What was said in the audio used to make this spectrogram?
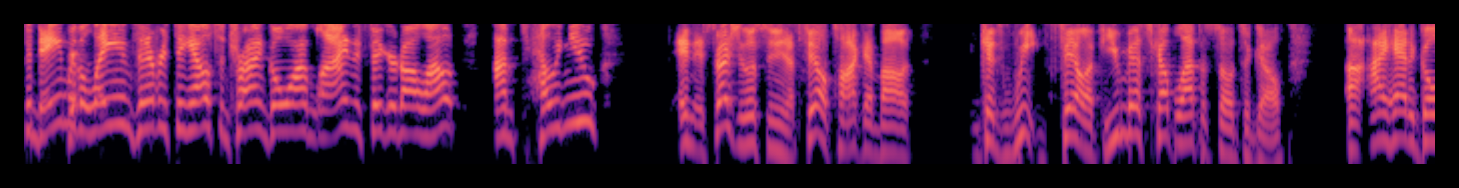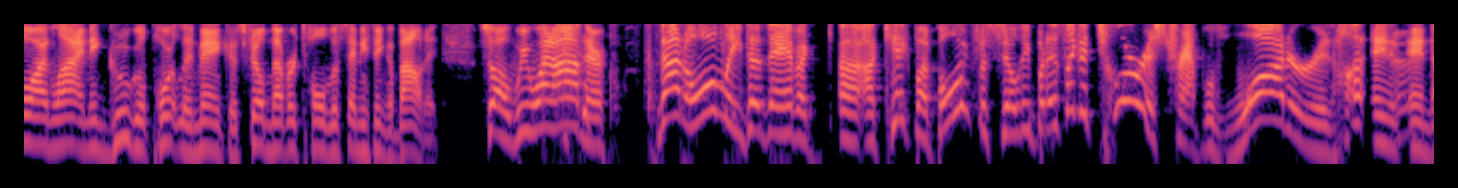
the name of the lanes and everything else and try and go online and figure it all out. I'm telling you, and especially listening to Phil talking about because we Phil, if you missed a couple episodes ago, uh, I had to go online and Google Portland, Maine, because Phil never told us anything about it. So we went on there. Not only did they have a a, a kick butt bowling facility, but it's like a tourist trap with water and and, and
